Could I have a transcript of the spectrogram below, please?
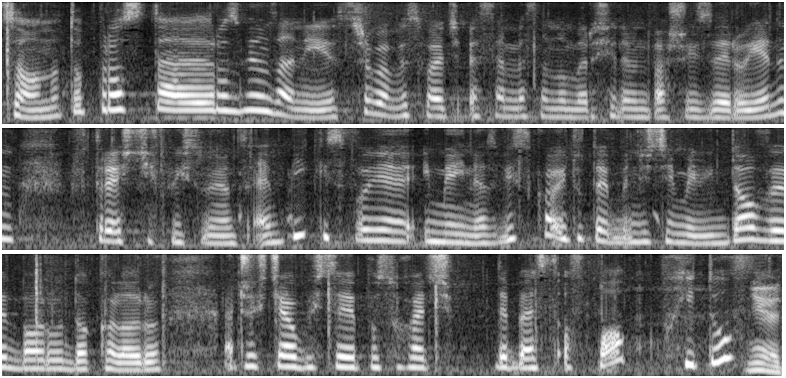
co? No to proste rozwiązanie jest. Trzeba wysłać SMS na numer 72601, w treści wpisując empik i swoje imię i nazwisko i tutaj będziecie mieli do wyboru, do koloru. A czy chciałbyś sobie posłuchać The Best of Pop hitów? Nie,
